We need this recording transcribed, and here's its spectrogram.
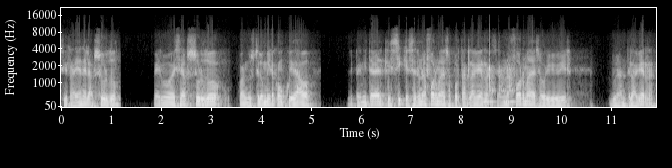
si raya en el absurdo, pero ese absurdo, cuando usted lo mira con cuidado, le permite ver que sí, que ser una forma de soportar la guerra, que ser una forma de sobrevivir durante la guerra.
